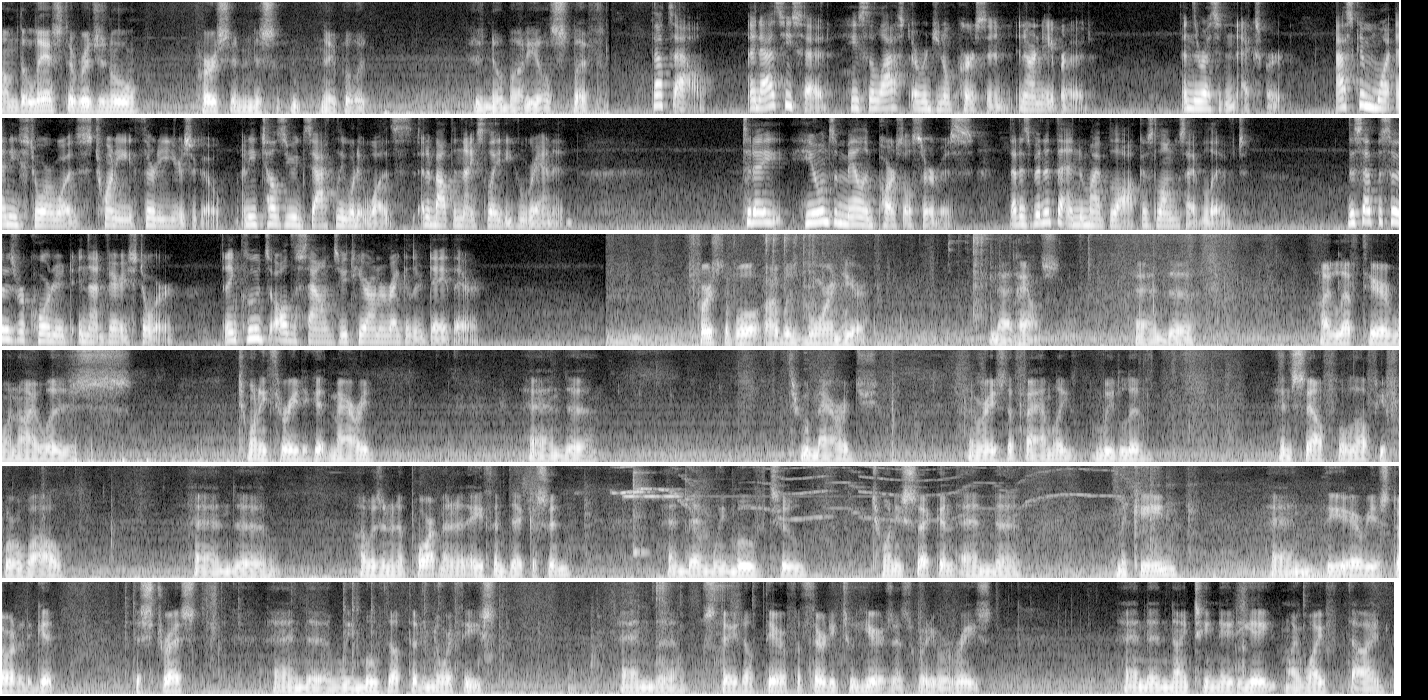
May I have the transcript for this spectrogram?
I'm the last original person in this neighborhood. There's nobody else left. That's Al. And as he said, he's the last original person in our neighborhood and the resident expert. Ask him what any store was 20, 30 years ago, and he tells you exactly what it was and about the nice lady who ran it. Today, he owns a mail and parcel service that has been at the end of my block as long as I've lived. This episode is recorded in that very store and includes all the sounds you'd hear on a regular day there. First of all, I was born here in that house. And uh, I left here when I was 23 to get married. And uh, through marriage and raised a family, we lived in South Philadelphia for a while. And uh, I was in an apartment at 8th and Dickinson. And then we moved to 22nd and uh, McKean, and the area started to get distressed, and uh, we moved up to the northeast and uh, stayed up there for 32 years. That's where we were raised. And in 1988, my wife died.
